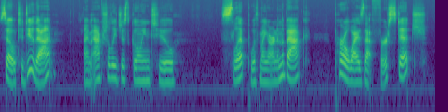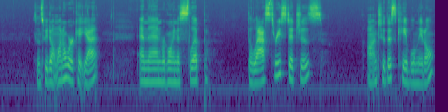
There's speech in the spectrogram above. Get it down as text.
So to do that, I'm actually just going to slip with my yarn in the back, purlwise that first stitch, since we don't want to work it yet. And then we're going to slip the last three stitches onto this cable needle.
